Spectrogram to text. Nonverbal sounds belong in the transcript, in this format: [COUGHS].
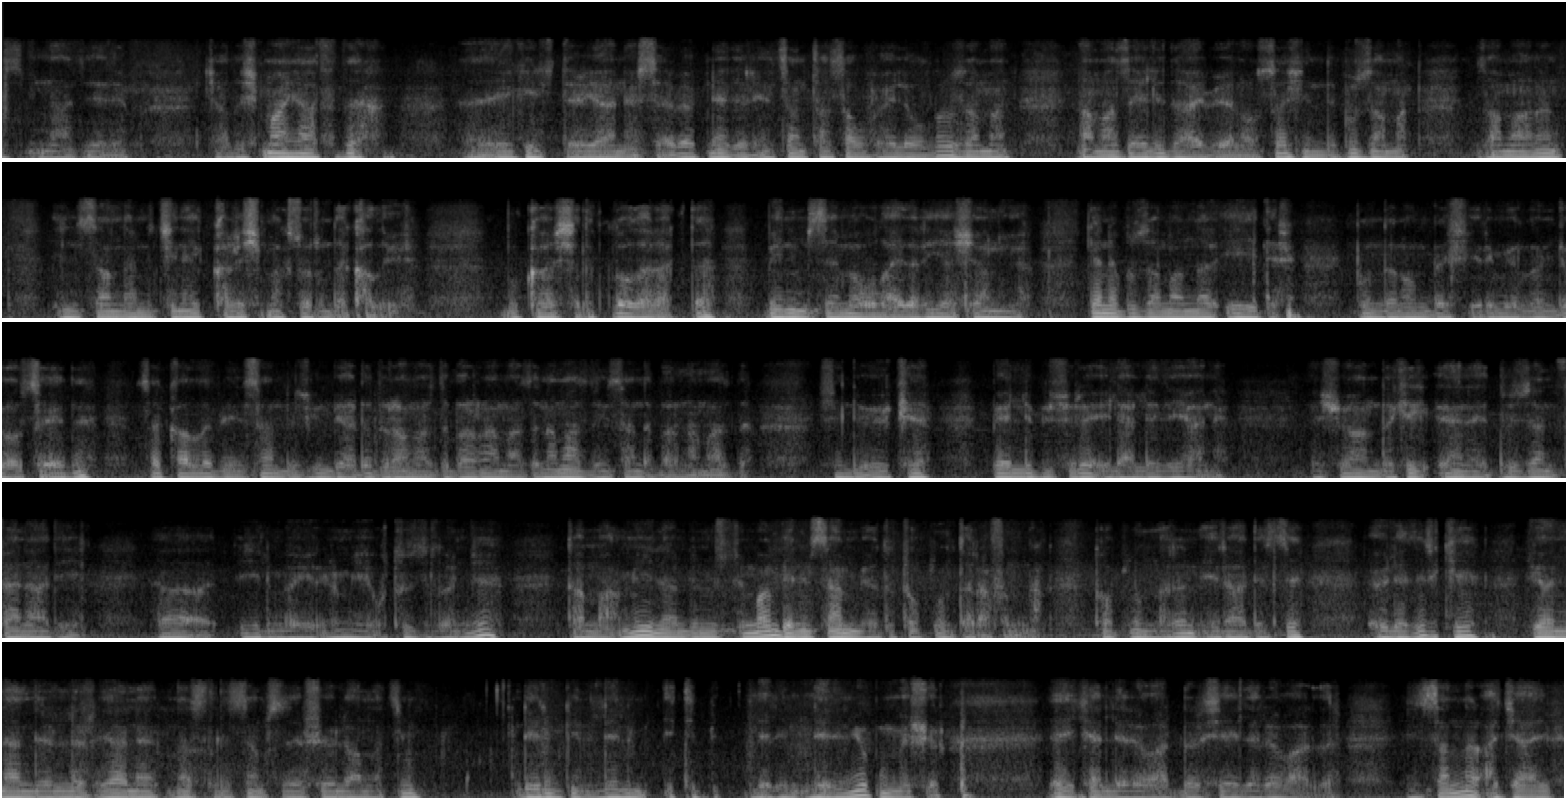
Bismillah diyelim. Çalışma hayatı da e, ilginçtir yani. Sebep nedir? İnsan tasavvuf ehli olduğu zaman namaz ehli dahi bilen olsa şimdi bu zaman zamanın insanların içine karışmak zorunda kalıyor. Bu karşılıklı olarak da benimseme olayları yaşanıyor. Gene bu zamanlar iyidir. Bundan 15-20 yıl önce olsaydı sakallı bir insan düzgün bir yerde duramazdı, barınamazdı. Namazlı insan da barınamazdı. Şimdi ülke belli bir süre ilerledi yani. E şu andaki yani düzen fena değil. Ya 20 20 30 yıl önce tamamıyla bir Müslüman benimsenmiyordu toplum tarafından. Toplumların iradesi öyledir ki yönlendirilir. Yani nasıl desem size şöyle anlatayım. Derim ki Lenin itip Lenin, Lenin yok mu meşhur? Heykelleri vardır, şeyleri vardır. İnsanlar acayip.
